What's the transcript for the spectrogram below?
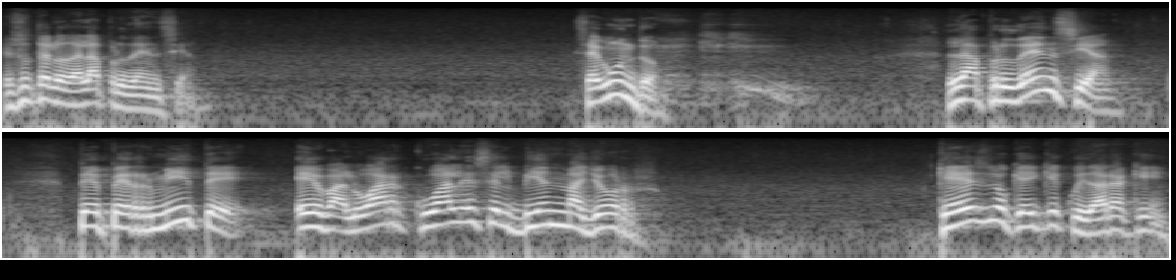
Eso te lo da la prudencia. Segundo, la prudencia te permite evaluar cuál es el bien mayor. ¿Qué es lo que hay que cuidar aquí?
